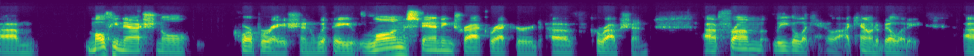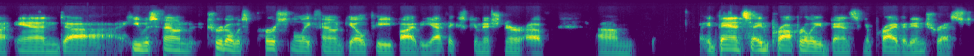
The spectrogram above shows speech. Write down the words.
um, multinational corporation with a long standing track record of corruption uh, from legal ac- accountability. Uh, and uh, he was found, Trudeau was personally found guilty by the ethics commissioner of um, advance, improperly advancing a private interest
